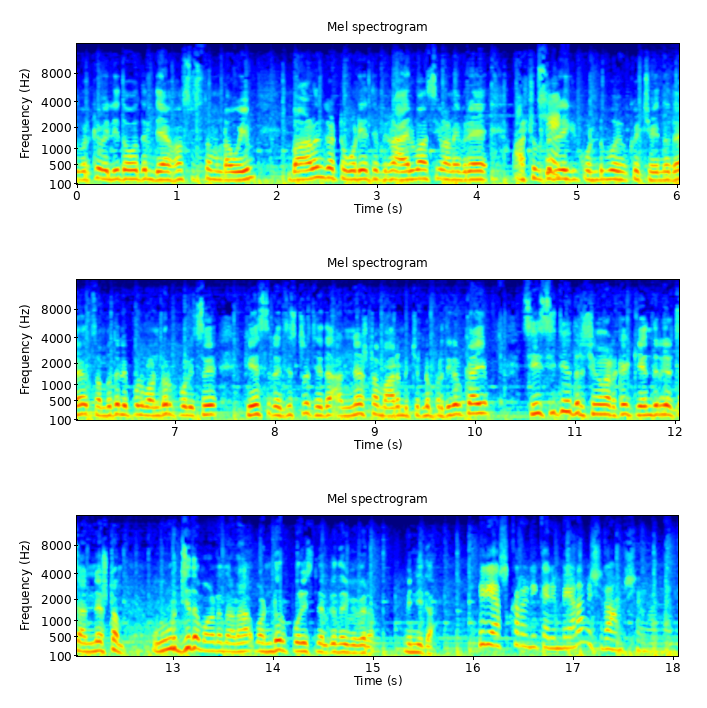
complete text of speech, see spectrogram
ഇവർക്ക് വലിയ തോതിൽ ദേഹാസ്വസ്ഥം ഉണ്ടാവുകയും ബാളം കെട്ട് ഓടിയെത്തി പിന്നെ അയൽവാസികളാണ് ഇവരെ ആശുപത്രിയിലേക്ക് കൊണ്ടുപോവുകയൊക്കെ ചെയ്യുന്നത്. സംഭവത്തിൽ ഇപ്പോൾ വണ്ടൂർ പോലീസ് കേസ് രജിസ്റ്റർ ചെയ്ത് അന്വേഷണം ആരംഭിച്ചിട്ടുണ്ട്. പ്രതികൾക്കായി സി സി ടി വി ദൃശ്യങ്ങളടക്കം കേന്ദ്രീകരിച്ച അന്വേഷണം ഊർജിതമാണെന്നാണ് വണ്ടൂർ പോലീസ് നൽകുന്ന വിവരം. വിനീത. കരിമ്പയാണ് വിശദാംശങ്ങൾ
